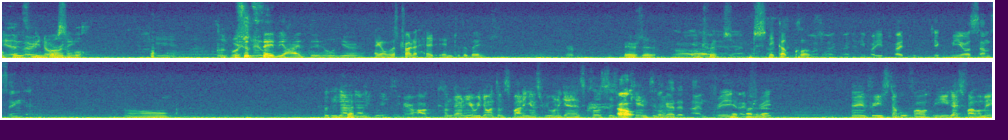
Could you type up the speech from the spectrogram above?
Yeah, Obviously very burning. Yeah. We should stay behind the hill here. Hang on, let's try to head into the base. There's a Oh, entrance. damn. Sneak up close. Anybody tried to kick me or something? No. Look, you gotta, Yeah. gotta wait. Sparrowhawk, come down here. We don't want them spotting us. We want to get as close as Oh, we can to them. Oh, forget it. I'm free. Yep, I'm free. that. Same for you, Stubble. Follow. You guys follow me.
